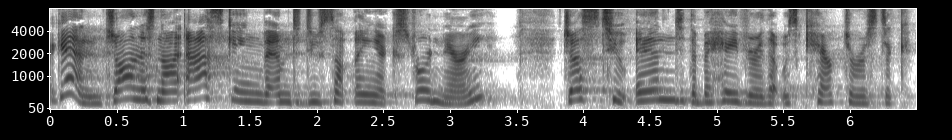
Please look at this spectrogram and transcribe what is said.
Again, John is not asking them to do something extraordinary, just to end the behavior that was characteristic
